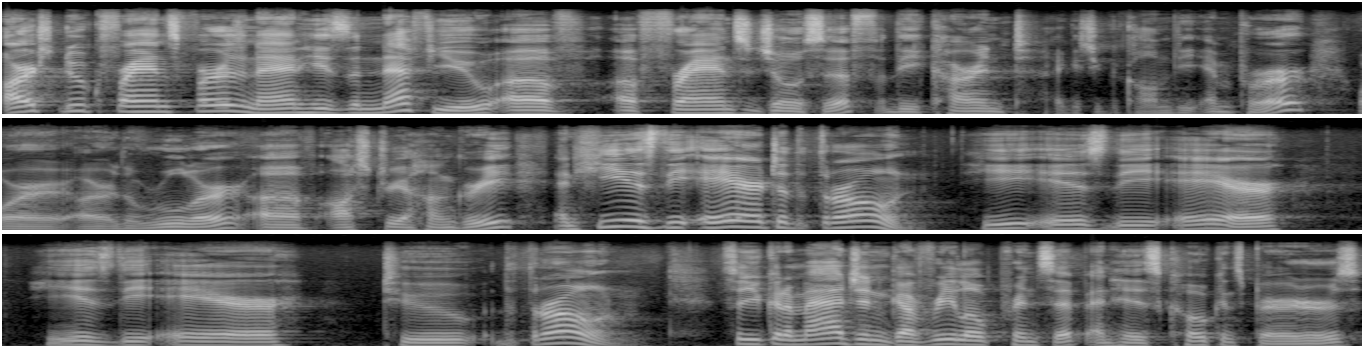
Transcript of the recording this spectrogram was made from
Archduke Franz Ferdinand, he's the nephew of, of Franz Joseph, the current, I guess you could call him the emperor or, or the ruler of Austria-Hungary, and he is the heir to the throne. He is the heir, he is the heir to the throne. So you can imagine Gavrilo Princip and his co-conspirators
